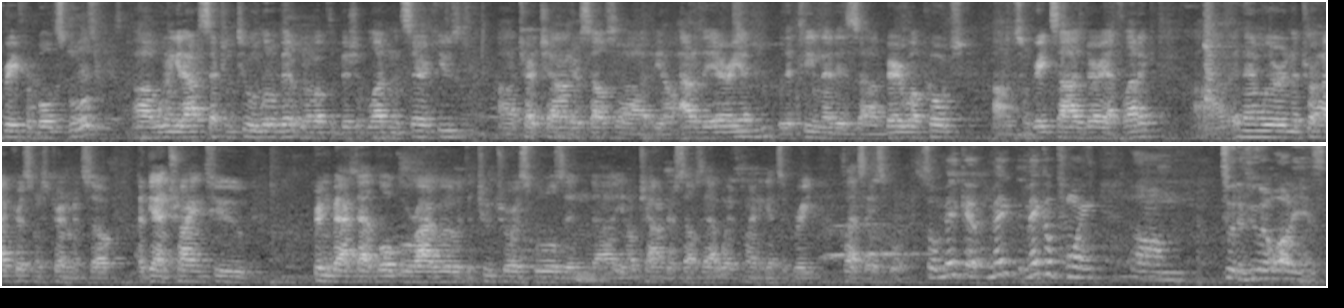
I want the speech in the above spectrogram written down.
great for both schools. Uh, we're going to get out of Section 2 a little bit. We're going to go up to Bishop Ludden and Syracuse, uh, try to challenge ourselves uh, you know, out of the area with a team that is uh, very well coached, um, some great size, very athletic. Uh, and then we're in the Tri-High Christmas tournament, so again, trying to bring back that local rivalry with the two Troy schools and, uh, you know, challenge ourselves that way, playing against a great Class A school. So make a make make a point um, to the viewing audience,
